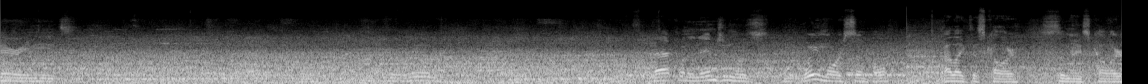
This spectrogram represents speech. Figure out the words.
Very neat. Back when an engine was way more simple. I like this color. This is a nice color.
